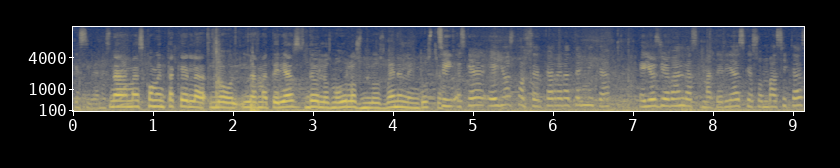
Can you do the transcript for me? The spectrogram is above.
que sigan estudiando. Nada más comenta que la- lo- las materias de los módulos los ven en la industria. Sí, es que ellos por ser carrera técnica, ellos llevan las materias que son básicas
